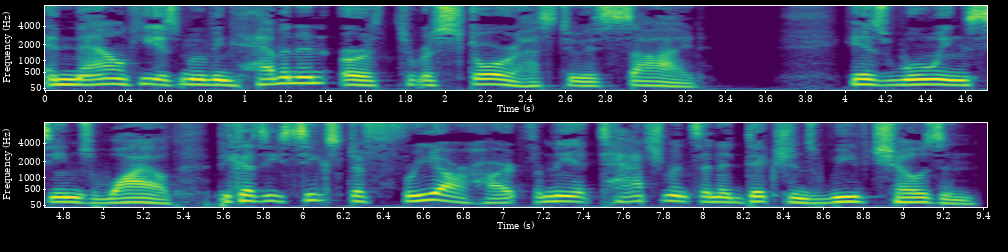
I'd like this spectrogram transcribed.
and now he is moving heaven and earth to restore us to his side. His wooing seems wild because he seeks to free our heart from the attachments and addictions we've chosen,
